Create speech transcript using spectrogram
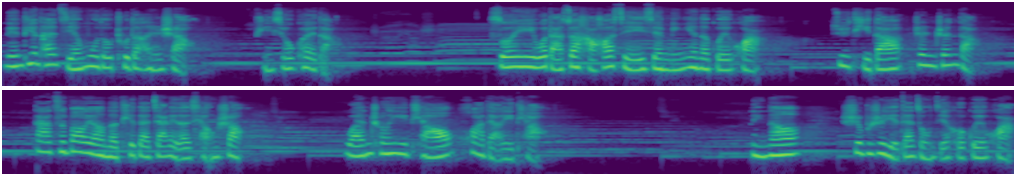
连电台节目都出的很少，挺羞愧的。所以我打算好好写一写明年的规划，具体的、认真的，大字报样的贴在家里的墙上，完成一条划掉一条。你呢？是不是也在总结和规划？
